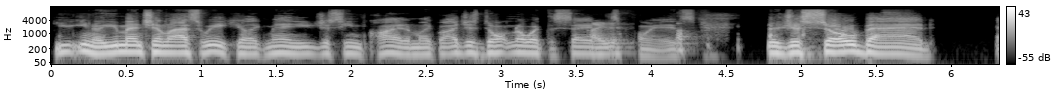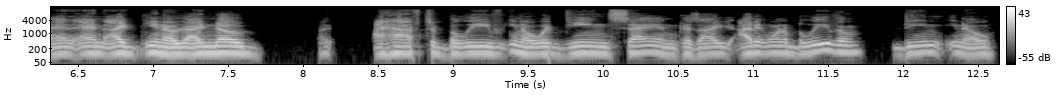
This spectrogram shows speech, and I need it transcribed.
You you know you mentioned last week you're like man you just seem quiet. I'm like well I just don't know what to say at I this point. It's they're just so bad, and and I you know I know I- I have to believe you know what Dean's saying because I I didn't want to believe him. Dean you know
